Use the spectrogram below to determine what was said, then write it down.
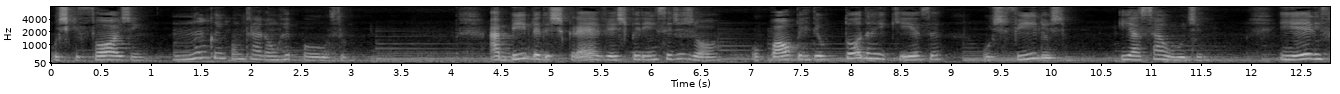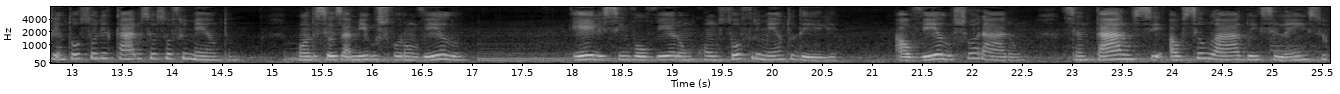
Os que fogem nunca encontrarão repouso. A Bíblia descreve a experiência de Jó, o qual perdeu toda a riqueza, os filhos e a saúde. E ele enfrentou solitário seu sofrimento. Quando seus amigos foram vê-lo, eles se envolveram com o sofrimento dele. Ao vê-lo, choraram. Sentaram-se ao seu lado em silêncio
